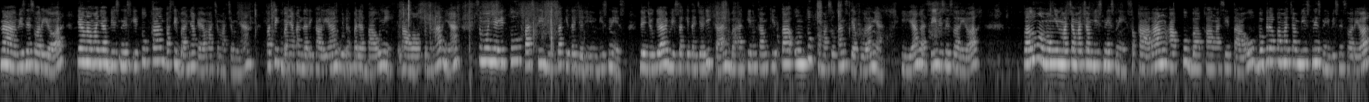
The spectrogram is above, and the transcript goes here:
Nah, bisnis warrior, yang namanya bisnis itu kan pasti banyak ya macam-macamnya. Pasti kebanyakan dari kalian udah pada tahu nih kalau sebenarnya semuanya itu pasti bisa kita jadiin bisnis dan juga bisa kita jadikan bahan income kita untuk pemasukan setiap bulannya. Iya nggak sih bisnis warrior? Lalu ngomongin macam-macam bisnis nih. Sekarang aku bakal ngasih tahu beberapa macam bisnis nih bisnis warrior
